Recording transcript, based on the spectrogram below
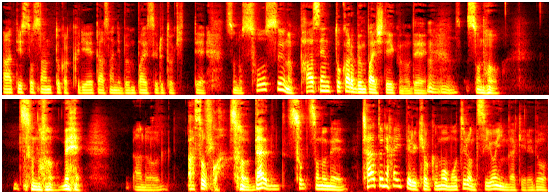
アーティストさんとかクリエイターさんに分配するときって、その総数のパーセントから分配していくので、うんうんその、そのね、あの、あ、そうか。そう、だ、そ、そのね、チャートに入ってる曲ももちろん強いんだけれど、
